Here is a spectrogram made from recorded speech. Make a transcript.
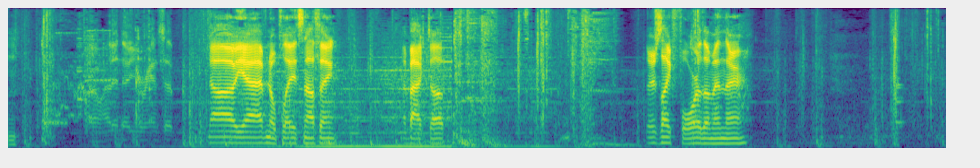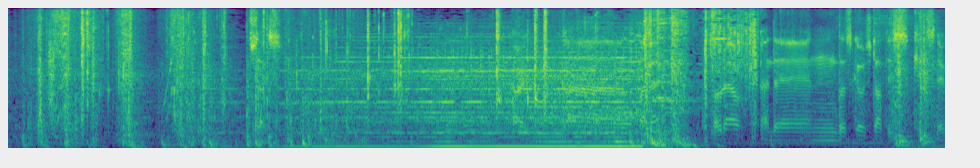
Oh, I didn't know you ran sub. No, yeah, I have no plates, nothing. I backed up. There's like four of them in there. Sucks. Alright. Uh, my bad. Load out, and then let's go stop these kids, dude.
